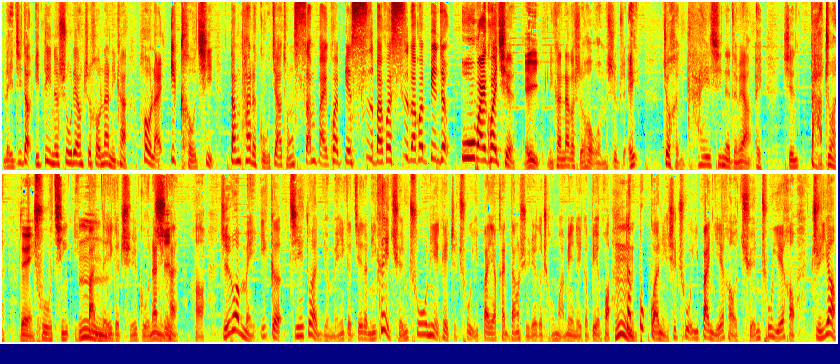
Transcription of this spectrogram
累积到一定的数量之后，那你看后来一口气，当它的股价从三百块变四百块，四百块变成五百块钱，哎，你看那个时候我们是不是哎？就很开心的怎么样？哎，先大赚，对，出清一半的一个持股。嗯、那你看。好，只是说每一个阶段有每一个阶段，你可以全出，你也可以只出一半，要看当时这个筹码面的一个变化。嗯、但不管你是出一半也好，全出也好，只要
